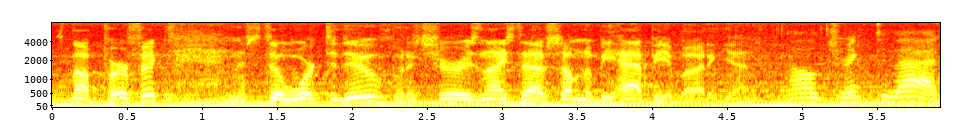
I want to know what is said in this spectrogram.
It's not perfect, and there's still work to do, but it sure is nice to have something to be happy about again. I'll drink to that.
